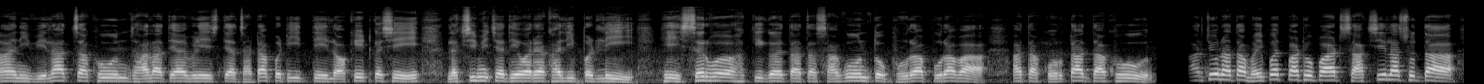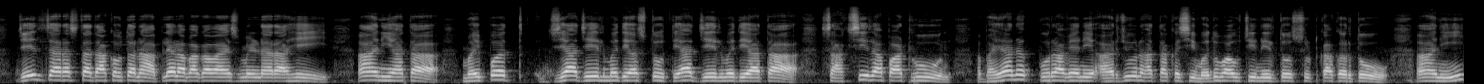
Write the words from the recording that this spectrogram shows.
आणि विलासचा खून झाला त्यावेळेस त्या झटापटीत ते लॉकेट कसे लक्ष्मीच्या देवाऱ्याखाली पडले? हे सर्व हकीकत आता सांगून तो भुरा पुरावा आता कोर्टात दाखवून अर्जुन आता महिपत पाठोपाठ साक्षीला सुद्धा जेलचा रस्ता दाखवताना आपल्याला बघावयास मिळणार आहे. आणि आता महिपत ज्या जेलमध्ये असतो त्या जेलमध्ये आता साक्षीला पाठवून भयानक पुराव्याने अर्जुन आता कशी मधुभाऊची निर्दोष सुटका करतो आणि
